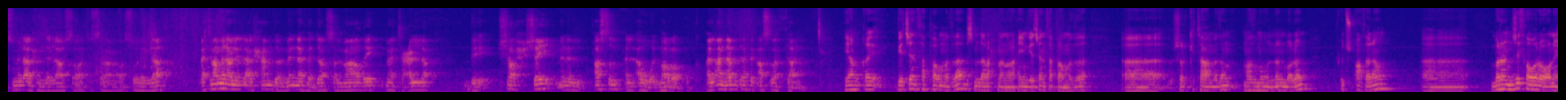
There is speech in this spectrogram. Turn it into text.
بسم الله الحمد لله والصلاة والسلام على رسول الله أتممنا ولله الحمد والمنة في الدرس الماضي ما يتعلق بشرح شيء من الأصل الأول من ربك الآن نبدأ في الأصل الثاني Yankı geçen sapağımızda Bismillahirrahmanirrahim geçen sapağımızda şu kitabımızın mazmunundan bolan üç asalın birinci soruğunu,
